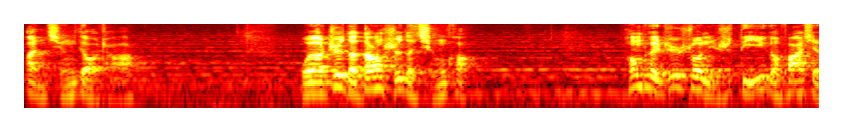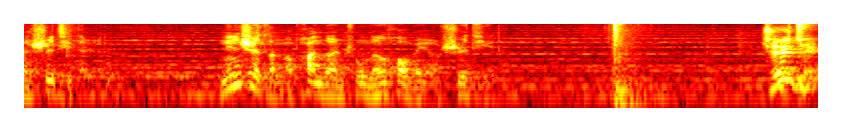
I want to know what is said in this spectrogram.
案情调查，我要知道当时的情况。彭佩芝说你是第一个发现尸体的人，您是怎么判断出门后面有尸体的？直觉。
